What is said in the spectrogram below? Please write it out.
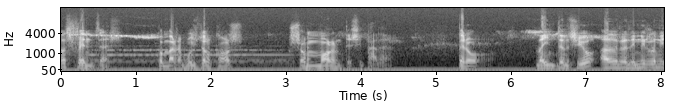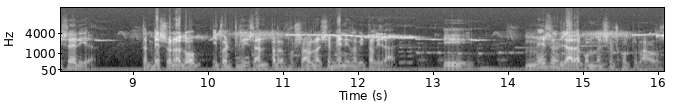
Les fentes, com a rebuig del cos, són molt anticipades, però la intenció ha de redimir la misèria. També són adob i fertilitzant per reforçar el naixement i la vitalitat. I, més enllà de convencions culturals,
